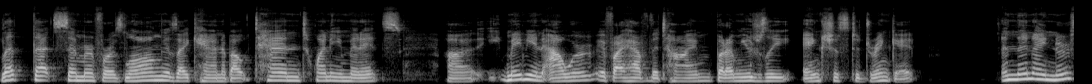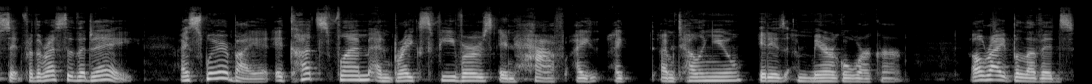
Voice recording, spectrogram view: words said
let that simmer for as long as I can, about 10, 20 minutes, uh, maybe an hour if I have the time, but I'm usually anxious to drink it. And then I nurse it for the rest of the day. I swear by it. It cuts phlegm and breaks fevers in half. I, I, I'm telling you, it is a miracle worker. All right, beloveds.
